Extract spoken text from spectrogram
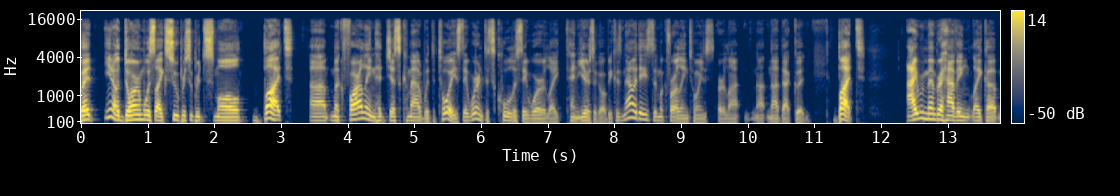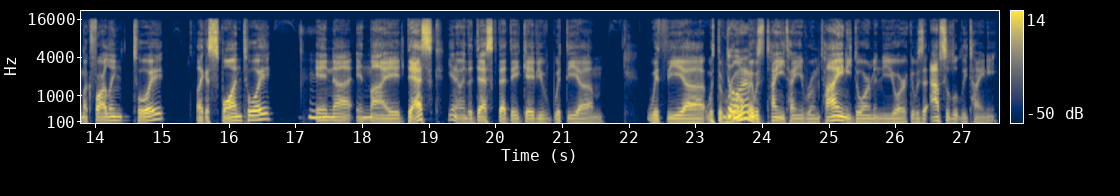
But you know, dorm was like super super small, but. Uh, McFarlane had just come out with the toys. They weren't as cool as they were like 10 years ago because nowadays the McFarlane toys are not, not, not that good. But I remember having like a McFarlane toy, like a Spawn toy, Mhm. in uh, in my desk. You know, in the desk that they gave you with the um, with the uh, with the room. It was a tiny, tiny room, tiny dorm in New York. It was absolutely tiny,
